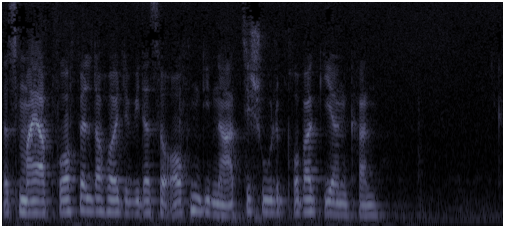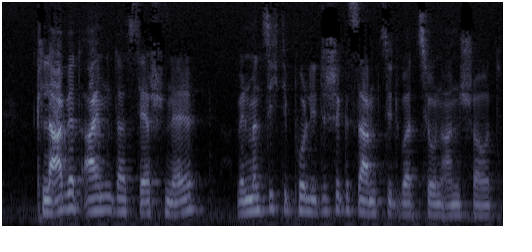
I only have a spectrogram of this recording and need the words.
dass Meyer-Vorfelder heute wieder so offen die Nazischule propagieren kann. Klar wird einem das sehr schnell, wenn man sich die politische Gesamtsituation anschaut.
